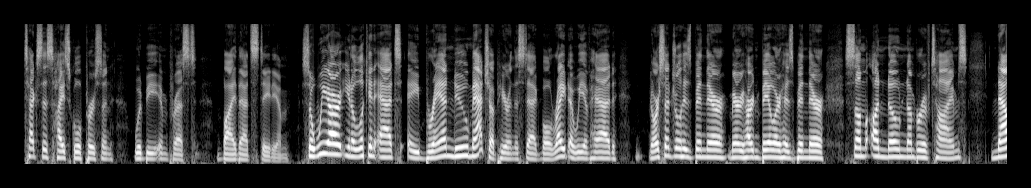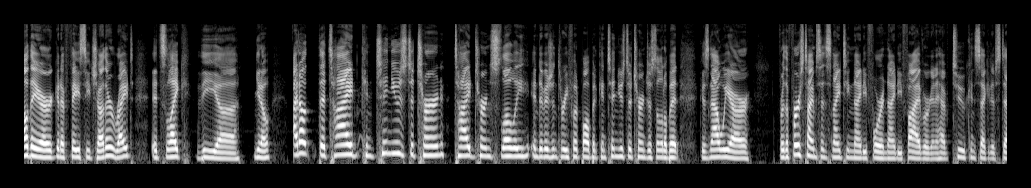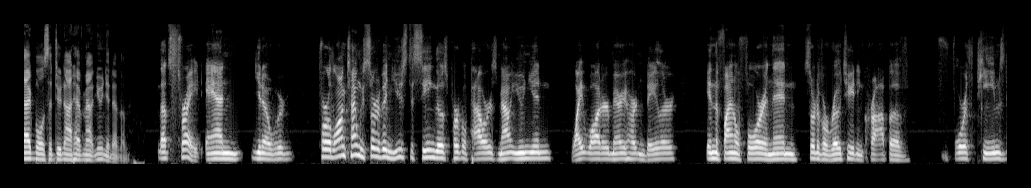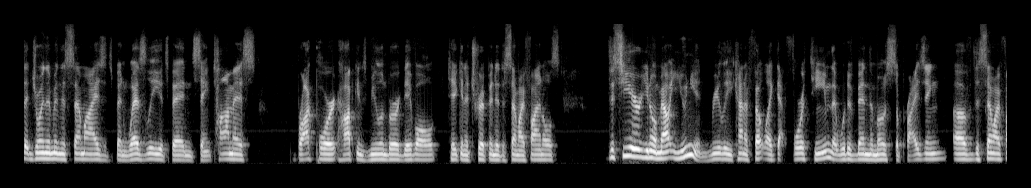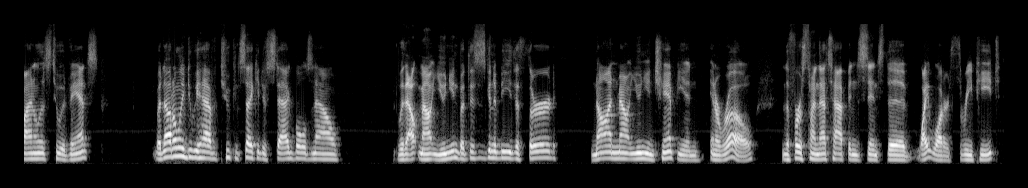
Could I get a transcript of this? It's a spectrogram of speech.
Texas high school person would be impressed by that stadium. So we are, you know, looking at a brand new matchup here in the Stag Bowl, right? Uh, we have had North Central has been there, Mary Hardin Baylor has been there some unknown number of times. Now they are going to face each other, right? It's like the, uh, you know, I don't. The tide continues to turn. Tide turns slowly in Division Three football, but continues to turn just a little bit because now we are, for the first time since 1994 and 95, we're going to have two consecutive Stag Bowls that do not have Mount Union in them. That's right. And, you know, we're for a long time, we've sort of been used to seeing those purple powers, Mount Union, Whitewater, Mary Hardin Baylor in the final four, and then sort of a rotating crop of fourth teams that join them in the semis. It's been Wesley, it's been St. Thomas, Brockport, Hopkins, Muhlenberg. They've all taken a trip into the semifinals. This year, you know, Mount Union really kind of felt like that fourth team that would have been the most surprising of the semifinalists to advance. But not only do we have two consecutive Stag Bowls now without Mount Union, but this is going to be the third non Mount Union champion in a row. The first time that's happened since the Whitewater three-peat.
